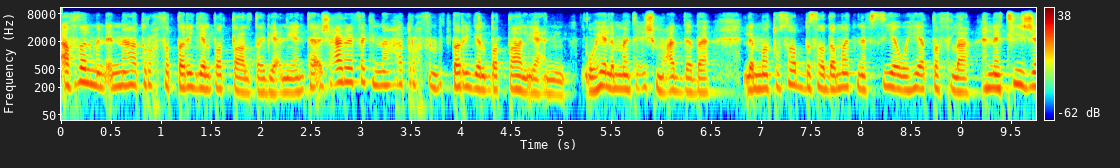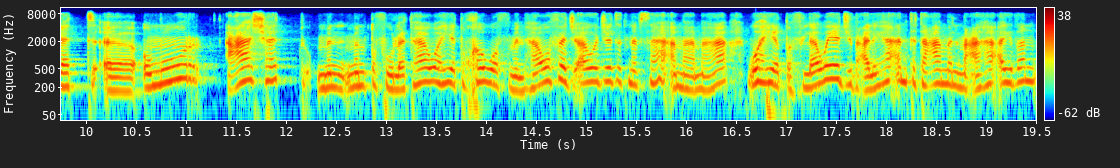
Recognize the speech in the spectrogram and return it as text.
أفضل من أنها تروح في الطريق البطال. طيب يعني أنت إيش عرفك أنها حتروح في الطريق البطال يعني؟ وهي لما تعيش معذبة لما تصاب بصدمات نفسية وهي طفلة نتيجة آه، أمور عاشت من من طفولتها وهي تخوف منها وفجأة وجدت نفسها أمامها وهي طفلة ويجب عليها أن تتعامل معها أيضا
